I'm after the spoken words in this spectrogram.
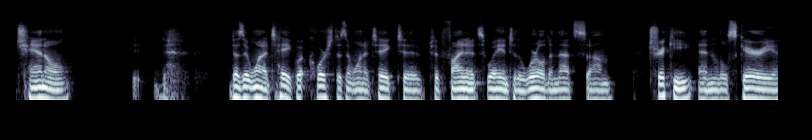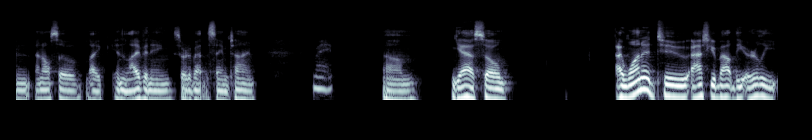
channel does it want to take? What course does it want to take to to find its way into the world? And that's um, tricky and a little scary and and also like enlivening sort of at the same time right um yeah so i wanted to ask you about the early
